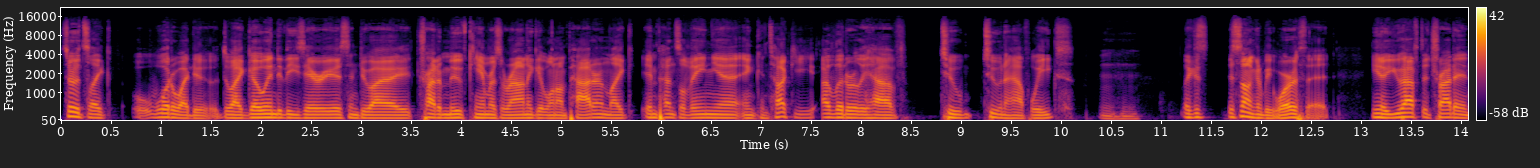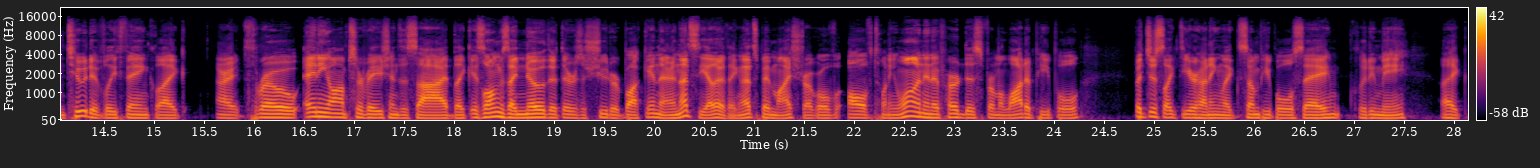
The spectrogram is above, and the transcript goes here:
So it's like, what do I do? Do I go into these areas and do I try to move cameras around and get one on pattern? Like in Pennsylvania and Kentucky, I literally have two two and a half weeks. Mm-hmm like it's it's not going to be worth it. You know, you have to try to intuitively think like, all right, throw any observations aside. Like as long as I know that there's a shooter buck in there, and that's the other thing. That's been my struggle of all of 21, and I've heard this from a lot of people. But just like deer hunting, like some people will say, including me, like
